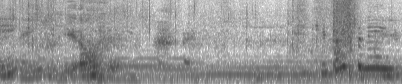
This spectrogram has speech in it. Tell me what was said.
me? Thank you. Keep opening.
